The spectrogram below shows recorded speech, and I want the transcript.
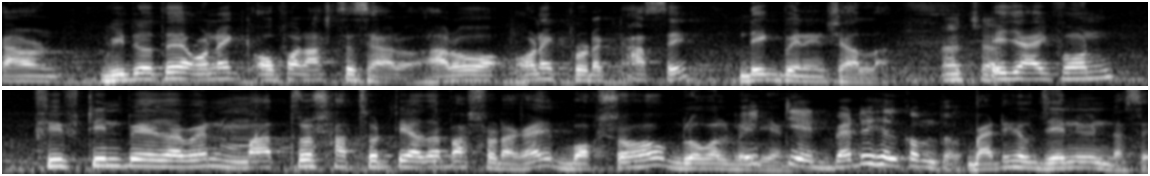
কারণ ভিডিওতে অনেক অফার আসতেছে আরও আরও অনেক প্রোডাক্ট আছে দেখবেন ইনশাল্লাহ আচ্ছা। এই যে আইফোন ফিফটিন পেয়ে যাবেন মাত্র সাতষট্টি হাজার পাঁচশো টাকায় বক্স সহ গ্লোবাল ভেরিয়েন্ট ব্যাটারি হেলথ কম তো? ব্যাটারি হেলথ জেনুইন আছে।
